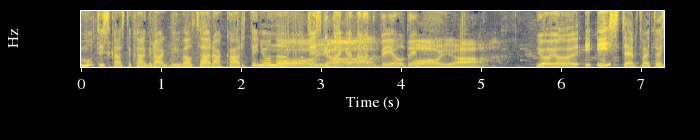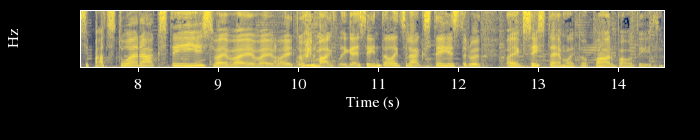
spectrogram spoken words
mutiskās. Tā kā agrāk bija vēl cērā kartiņa un uh, mutiski jā. tagad atbildi. O, jā. Jo, jo izķert, vai tu esi pats to rakstījis, vai, vai, vai, vai tu ir mākslīgais intelekts rakstījis, tur vajag sistēmu, lai to pārbaudītu.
